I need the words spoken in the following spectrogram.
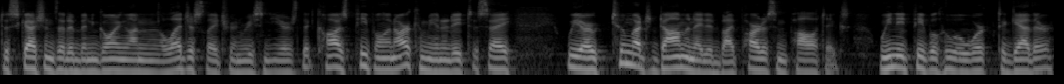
discussions that have been going on in the legislature in recent years that cause people in our community to say, we are too much dominated by partisan politics. We need people who will work together,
